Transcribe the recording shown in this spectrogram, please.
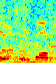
يعني المرض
